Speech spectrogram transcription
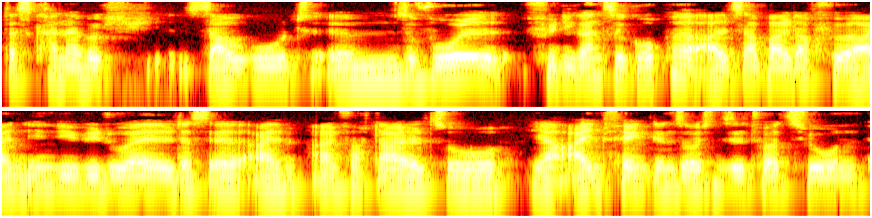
das kann er wirklich saugut, ähm, sowohl für die ganze Gruppe als aber halt auch für einen individuell, dass er ein, einfach da halt so, ja, einfängt in solchen Situationen,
